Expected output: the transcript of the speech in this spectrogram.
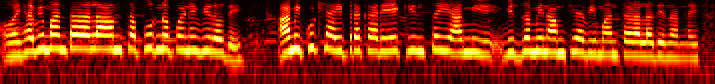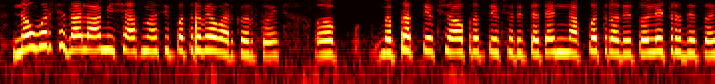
ह्या विमानतळाला आमचा पूर्णपणे विरोध आहे. आम्ही कुठल्याही प्रकारे एक इंचही आम्ही जमीन आमची ह्या विमानतळाला देणार नाही. नऊ वर्ष झालं आम्ही शासनाशी पत्रव्यवहार करतो आहे प्रत्यक्ष अप्रत्यक्षरित्या त्यांना पत्र देतोय लेटर देतो आहे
